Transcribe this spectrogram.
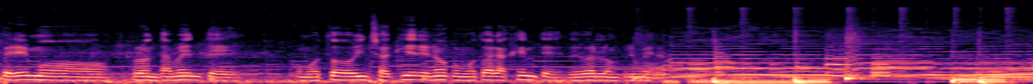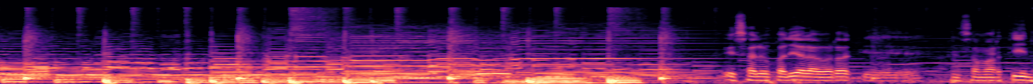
Esperemos prontamente, como todo hincha quiere, ¿no? como toda la gente, de verlo en primera. Esa localidad, la verdad que en San Martín,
